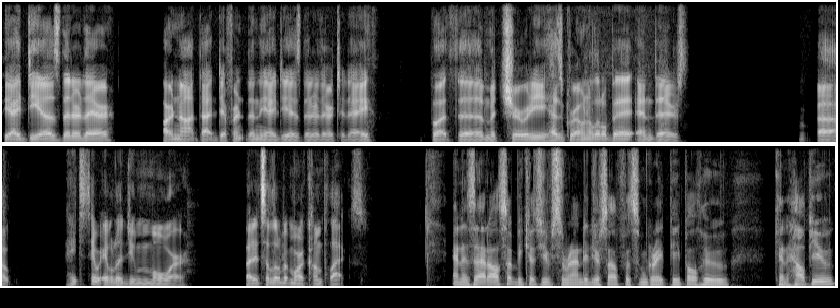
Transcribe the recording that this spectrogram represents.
The ideas that are there are not that different than the ideas that are there today, but the maturity has grown a little bit, and there's. Uh, I hate to say we're able to do more, but it's a little bit more complex. And is that also because you've surrounded yourself with some great people who can help you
